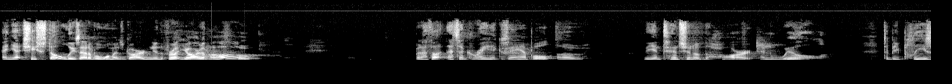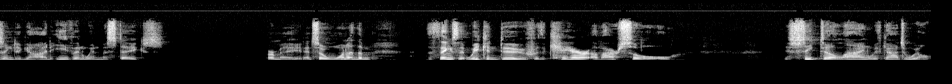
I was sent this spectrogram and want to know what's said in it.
And yet she stole these out of a woman's garden in the front yard of a home. But I thought that's a great example of the intention of the heart and will to be pleasing to God even when mistakes are made. And so one of the, the things that we can do for the care of our soul is seek to align with God's will.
